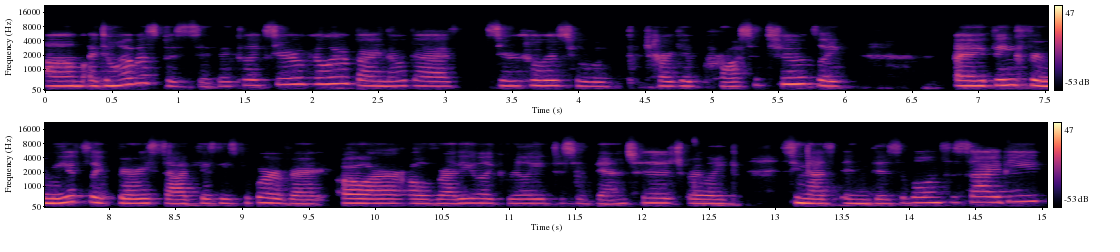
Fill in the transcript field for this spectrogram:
um, I don't have a specific like serial killer, but I know that serial killers who like, target prostitutes, like I think for me it's like very sad because these people are very are already like really disadvantaged or like seen as invisible in society,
